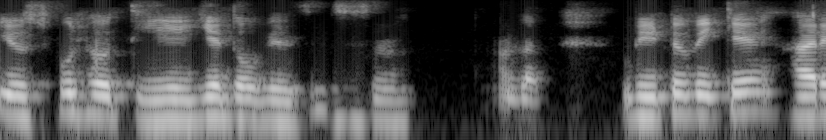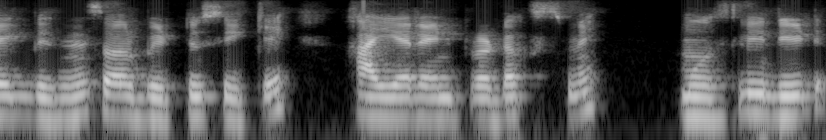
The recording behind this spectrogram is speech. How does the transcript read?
यूजफुल होती है, ये दो बिज़नेस में। मतलब बी टू बी के हर एक बिज़नेस और बी टू सी के हायर एंड प्रोडक्ट्स में मोस्टली लीड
